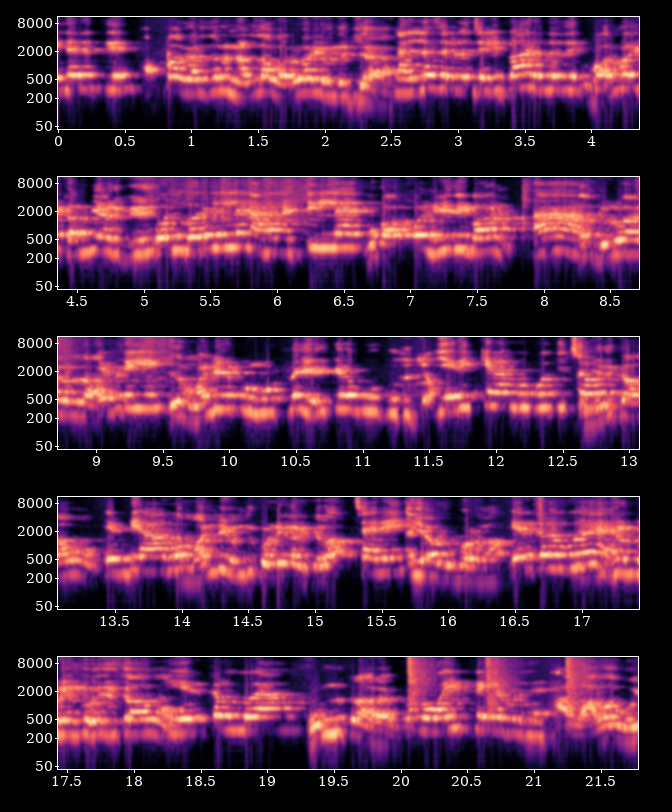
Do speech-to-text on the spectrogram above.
என்ன இருக்கு? அப்பா காலத்துல நல்லா வருவாய் வந்துச்சா? நல்ல செல்வம் செழிப்பா இருந்தது. வருவாய் கம்மியா இருக்கு. பொன் பொருள் இல்ல நகை நட்டு இல்ல. உங்க அப்பா அதான் சொல்லுவாங்கல்ல. எப்படி? இது மல்லிகைப்பூ மூட்டுல எரிக்கிற பூ புதுச்சா எரிக்கிழம்பு பூத்திச்சோம் எதுக்கு ஆகும் எப்படி ஆகும்? மல்லி வந்து கொண்டையில வைக்கலாம். சரி. ஐயாவுக்கு போடலாம். எருக்கிழம்பு எரிக்கிற எங்க எதுக்கு ஆகும் எருக்கிழம்பு ஒண்ணுக்கு ஆகாது. உங்க ஒய்ஃப் கையில கொடுங்க? அவ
